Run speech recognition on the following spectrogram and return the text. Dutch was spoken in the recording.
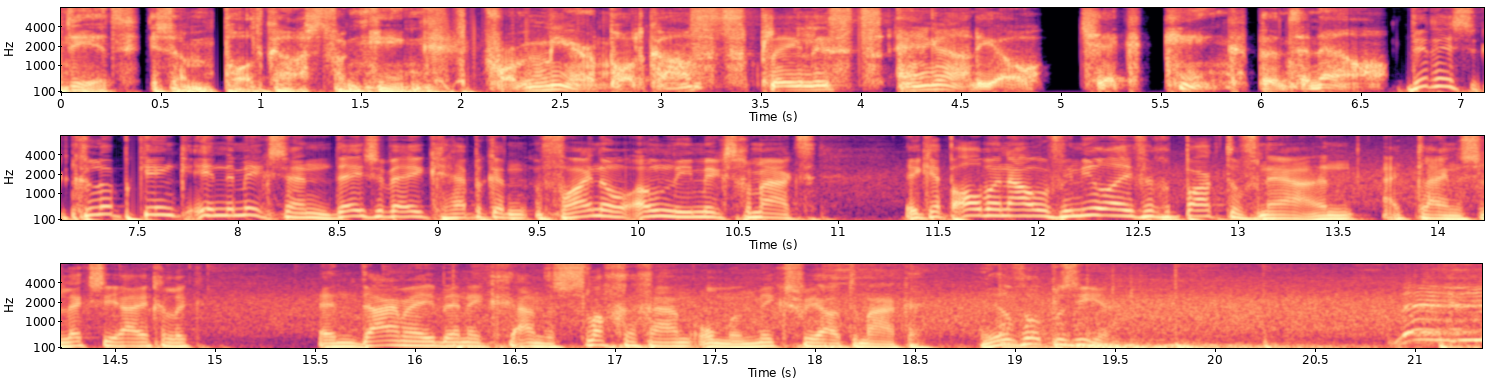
Dit is een podcast van Kink. Voor meer podcasts, playlists en radio, check kink.nl. Dit is Club Kink in de mix en deze week heb ik een vinyl only mix gemaakt. Ik heb al mijn oude vinyl even gepakt, of nou ja, een kleine selectie eigenlijk. En daarmee ben ik aan de slag gegaan om een mix voor jou te maken. Heel veel plezier. Ladies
